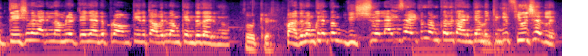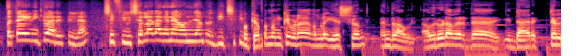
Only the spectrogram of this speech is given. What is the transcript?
ഉദ്ദേശിക്കുന്ന കാര്യം നമ്മൾ ഇട്ട് കഴിഞ്ഞാൽ അത് പ്രോംപ്റ്റ് ചെയ്തിട്ട് അവർ നമുക്ക് എന്ത് തരുന്നു? ഓക്കെ അപ്പൊ അത് നമുക്ക് ചിലപ്പം വിഷ്വലൈസ് ആയിട്ടും അത് കാണിക്കാൻ പറ്റുമെങ്കിൽ ഫ്യൂച്ചറിൽ ഇപ്പത്തെ എനിക്ക് അറിയത്തില്ല. പക്ഷെ ഫ്യൂച്ചറിൽ അത് അങ്ങനെ ആവുമെന്ന് ഞാൻ പ്രതീക്ഷിക്കും ഓക്കെ അപ്പം നമുക്ക് ഇവിടെ നമ്മുടെ യശ്വന്ത് ആൻഡ് രാഹുൽ. അവരോട് അവരുടെ ഈ ഡയറക്ടൽ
